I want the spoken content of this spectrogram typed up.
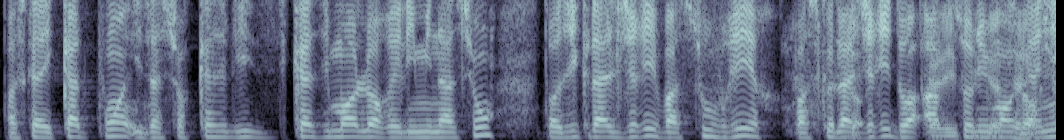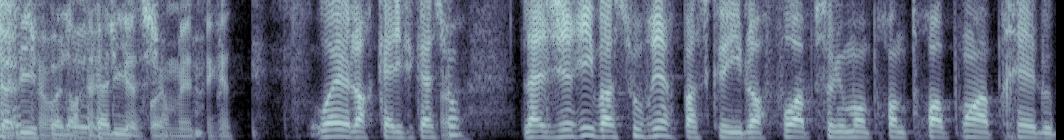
parce qu'avec 4 points, ils assurent quasi- quasiment leur élimination, tandis que l'Algérie va s'ouvrir parce que l'Algérie doit absolument Leur gagner. qualif, ouais, leur qualif, Qualification, ouais. mais t'inquiète. Ouais, leur qualification. L'Algérie va s'ouvrir parce qu'il leur faut absolument prendre trois points après le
